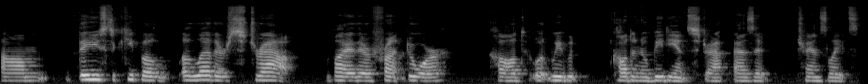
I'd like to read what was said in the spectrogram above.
Um, they used to keep a, a leather strap by their front door called what we would called an obedience strap as it translates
